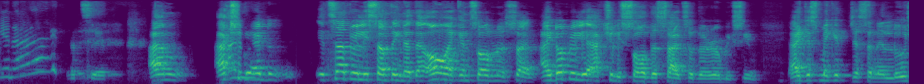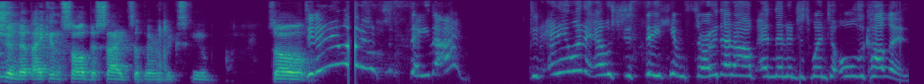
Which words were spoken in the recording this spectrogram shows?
you know. That's it. Um, actually, I don't, it's not really something that oh I can solve the side. I don't really actually solve the sides of the Rubik's cube. I just make it just an illusion that I can solve the sides of the Rubik's cube. So Did anyone else just see that? Did anyone else just see him throw that up and then it just went to all the colors?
